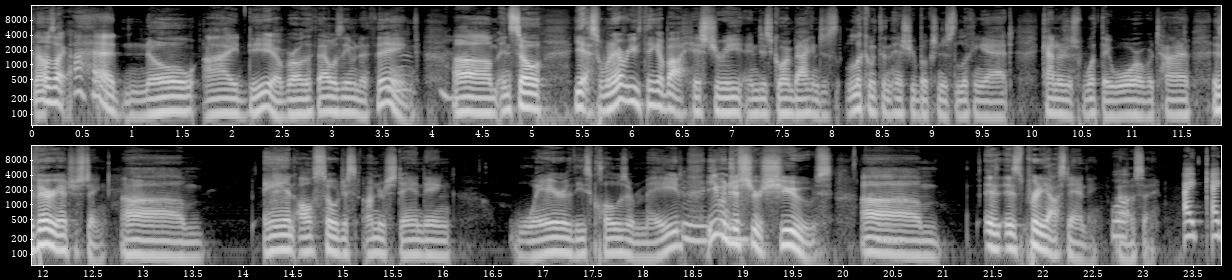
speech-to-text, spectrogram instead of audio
And I was like, I had no idea, bro, that that was even a thing. Um, and so, yes, whenever you think about history and just going back and just looking within the history books and just looking at kind of just what they wore over time is very interesting. Um, and also just understanding where these clothes are made, even just your shoes, um, is, is pretty outstanding. I would say. I, I,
